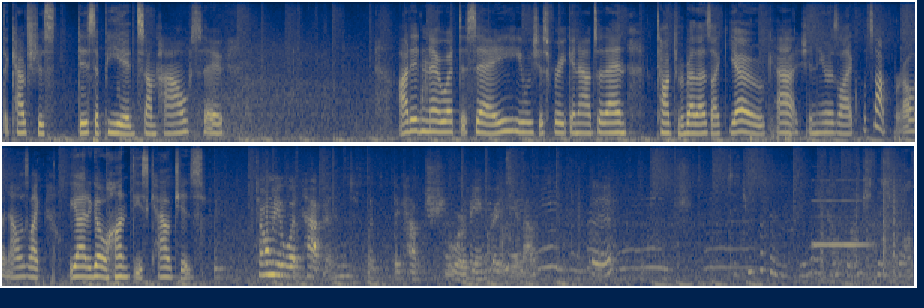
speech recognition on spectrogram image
the couch just disappeared somehow. So I didn't know what to say. He was just freaking out. So then talked to my brother. I was like, "Yo, Cash," and he was like, "What's up, bro?" And I was like, "We gotta go hunt these couches." Tell me what happened with the couch you were being crazy about. Did you ever really watch this one?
